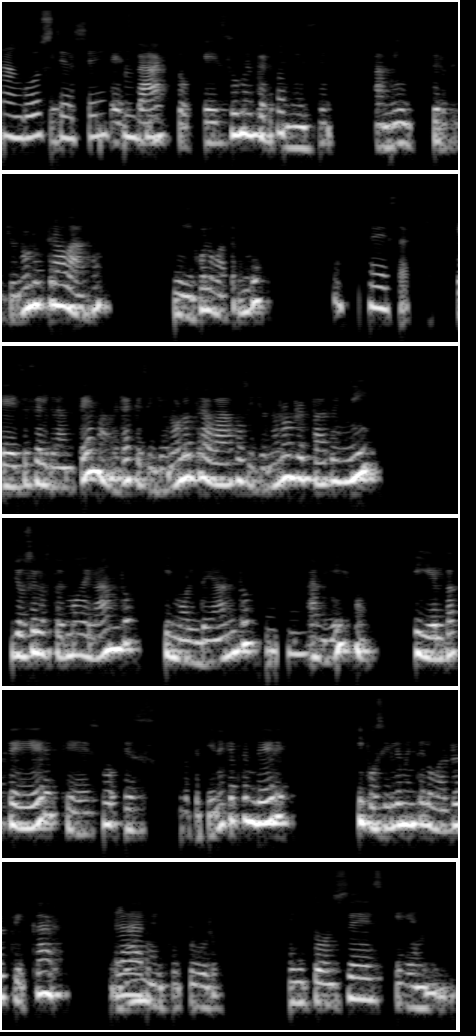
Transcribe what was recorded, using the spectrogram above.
Angustia, sí. Exacto, eso me pertenece a mí, pero si yo no lo trabajo, mi hijo lo va a aprender. Exacto. Ese es el gran tema, ¿verdad? Que si yo no lo trabajo, si yo no lo reparo en mí, yo se lo estoy modelando y moldeando a mi hijo. Y él va a creer que eso es lo que tiene que aprender y posiblemente lo va a replicar en el futuro. Entonces, em,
